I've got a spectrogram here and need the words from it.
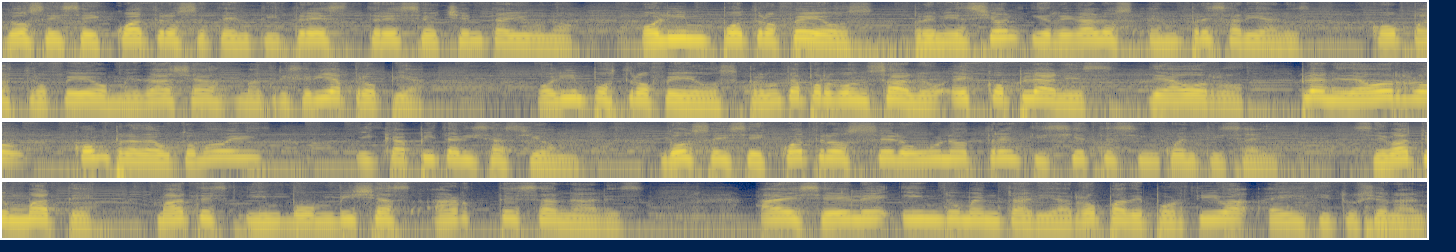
2664 73 1381. Olimpo Trofeos, premiación y regalos empresariales. Copas, trofeos, medallas, matricería propia. Olimpos Trofeos, pregunta por Gonzalo, Escoplanes de ahorro, planes de ahorro, compra de automóviles y capitalización. 2664-01-3756. Se bate un mate, mates y bombillas artesanales. ASL Indumentaria, ropa deportiva e institucional,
